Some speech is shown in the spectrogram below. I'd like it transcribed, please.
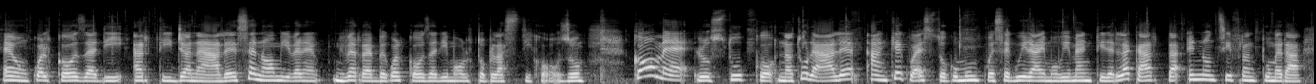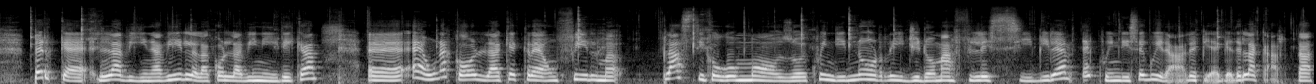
è un qualcosa di artigianale, se no mi, mi verrebbe qualcosa di molto plasticoso. Come lo stucco naturale, anche questo comunque seguirà i movimenti della carta e non si frantumerà consumerà perché la Vinavil, la colla vinilica, eh, è una colla che crea un film plastico gommoso e quindi non rigido ma flessibile e quindi seguirà le pieghe della carta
